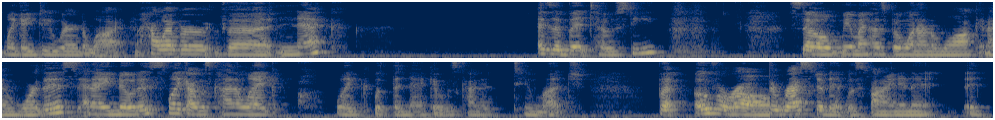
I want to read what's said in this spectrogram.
Like I do wear it a lot. However, the neck is a bit toasty. So me and my husband went on a walk and I wore this and I noticed like I was kind of like, like with the neck, it was kind of too much. But overall, the rest of it was fine and it, it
